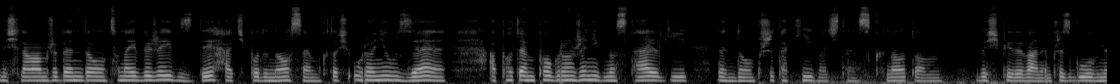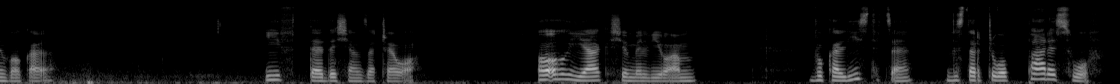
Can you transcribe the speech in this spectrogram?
Myślałam, że będą co najwyżej wzdychać pod nosem, ktoś uronił łzę, a potem pogrążeni w nostalgii będą przytakiwać tęsknotom wyśpiewywanym przez główny wokal. I wtedy się zaczęło. O, jak się myliłam. Wokalistce wystarczyło parę słów,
